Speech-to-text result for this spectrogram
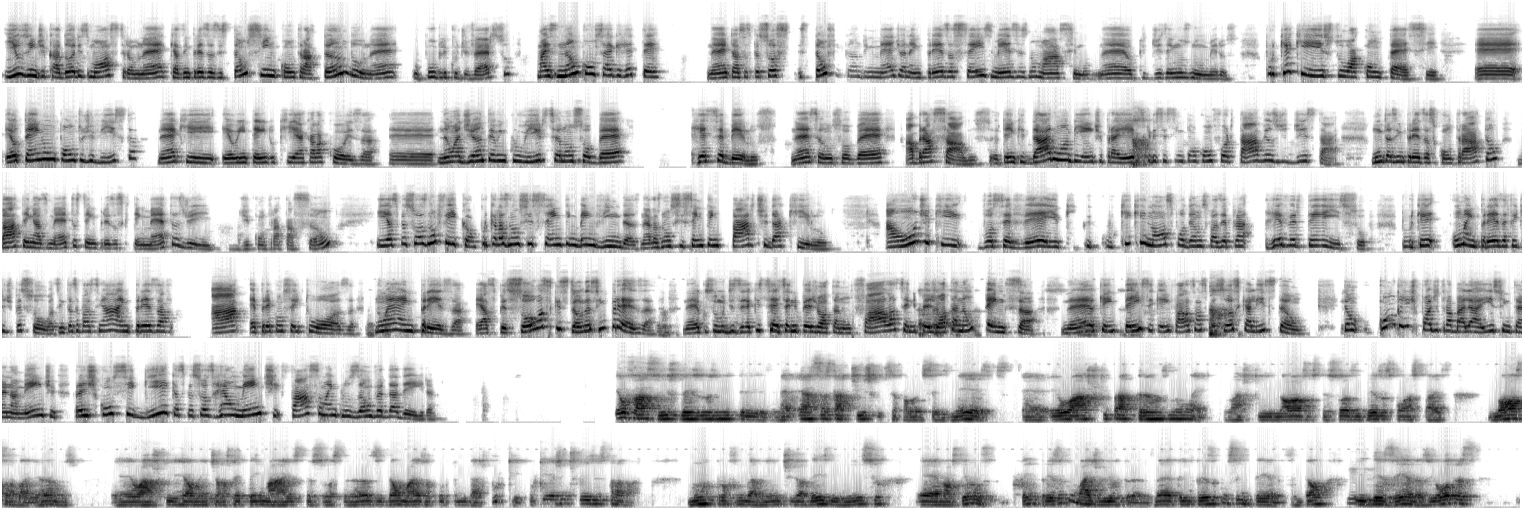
E os indicadores mostram, né, que as empresas estão sim contratando, né, o público diverso, mas não consegue reter. Né? Então, essas pessoas estão ficando, em média, na empresa seis meses no máximo, né? É o que dizem os números. Por que, que isso acontece? É, eu tenho um ponto de vista né, que eu entendo que é aquela coisa: é, não adianta eu incluir se eu não souber recebê-los, né? Se eu não souber abraçá-los, eu tenho que dar um ambiente para eles que eles se sintam confortáveis de, de, estar. Muitas empresas contratam, batem as metas, tem empresas que têm metas de, de contratação, e as pessoas não ficam, porque elas não se sentem bem-vindas, né? elas não se sentem parte daquilo. Aonde que você vê e o que, que nós podemos fazer para reverter isso? Porque uma empresa é feita de pessoas. Então você fala assim: ah, a empresa a é preconceituosa. Não é a empresa, é as pessoas que estão nessa empresa. Né? Eu costumo dizer que se CNPJ não fala, CNPJ não pensa. Né? É. Quem pensa e quem fala são as pessoas que ali estão. Então, como que a gente pode trabalhar isso internamente para a gente conseguir que as pessoas realmente façam a inclusão verdadeira? Eu faço isso desde 2013. Né? Essa estatística que você falou de seis meses, é, eu acho que para trans não é. Eu acho que nós, as pessoas, empresas com as quais nós trabalhamos, é, eu acho que realmente elas retêm mais pessoas trans e dão mais oportunidade. Por quê? Porque a gente fez esse trabalho muito profundamente, já desde o início. É, nós temos tem empresa com mais de mil trans, né? tem empresa com centenas, então, uhum. e dezenas, e outras.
